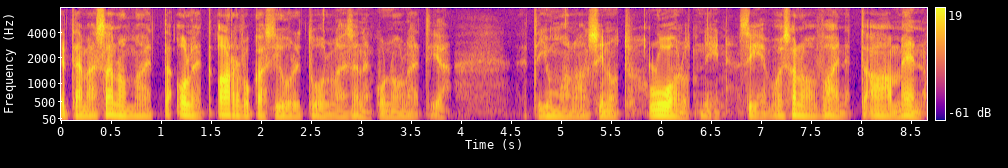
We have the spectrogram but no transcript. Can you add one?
Ja tämä sanoma, että olet arvokas juuri tuollaisena kuin olet ja että Jumala on sinut luonut, niin siihen voi sanoa vain, että aamen.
